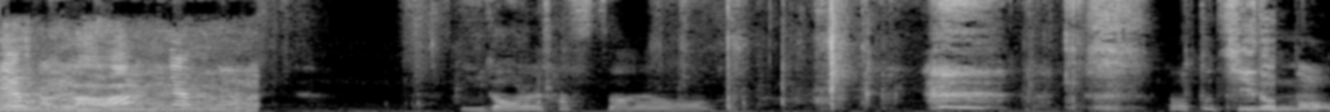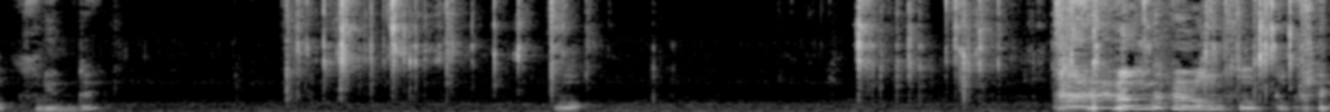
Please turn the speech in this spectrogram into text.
잘 나와? 이거를 샀어요. 아, 또 지도 나 구린데? 우와. 덜렁덜렁 써, 어떡해.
